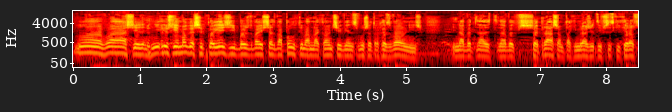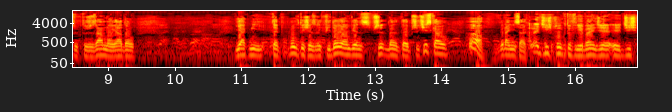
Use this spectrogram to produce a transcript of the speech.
No właśnie, nie, już nie mogę szybko jeździć, bo już 22 punkty mam na koncie, więc muszę trochę zwolnić. I nawet, nawet, nawet przepraszam w takim razie tych wszystkich kierowców, którzy za mną jadą, jak mi te punkty się zlikwidują, więc przy, będę przyciskał, o, w granicach. Ale dziś punktów nie będzie. Y, Dziś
